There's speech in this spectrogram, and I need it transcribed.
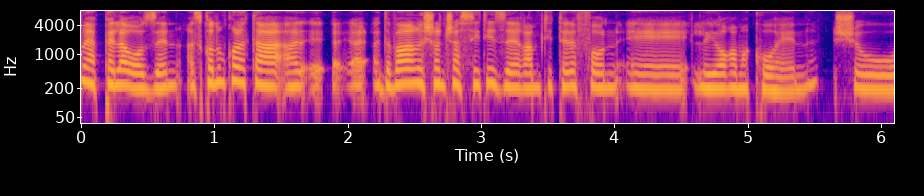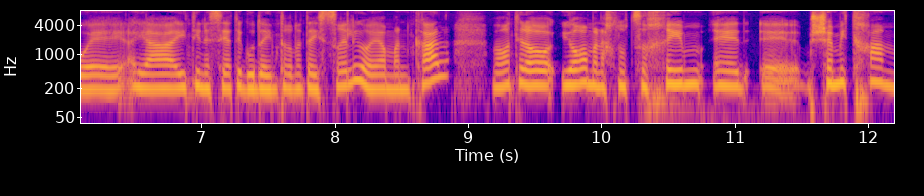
מהפה לאוזן, אז קודם כל, אתה, הדבר הראשון שעשיתי זה הרמתי טלפון. טלפון אה, ליורם הכהן, שהוא אה, היה, הייתי נשיאת איגוד האינטרנט הישראלי, הוא היה מנכ"ל, ואמרתי לו, יורם, אנחנו צריכים אה, אה, שם מתחם.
